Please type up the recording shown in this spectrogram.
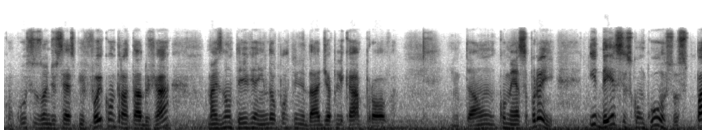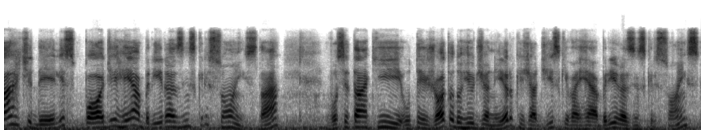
Concursos onde o CESP foi contratado já, mas não teve ainda a oportunidade de aplicar a prova. Então, começa por aí. E desses concursos, parte deles pode reabrir as inscrições, tá? Vou citar aqui o TJ do Rio de Janeiro, que já disse que vai reabrir as inscrições,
